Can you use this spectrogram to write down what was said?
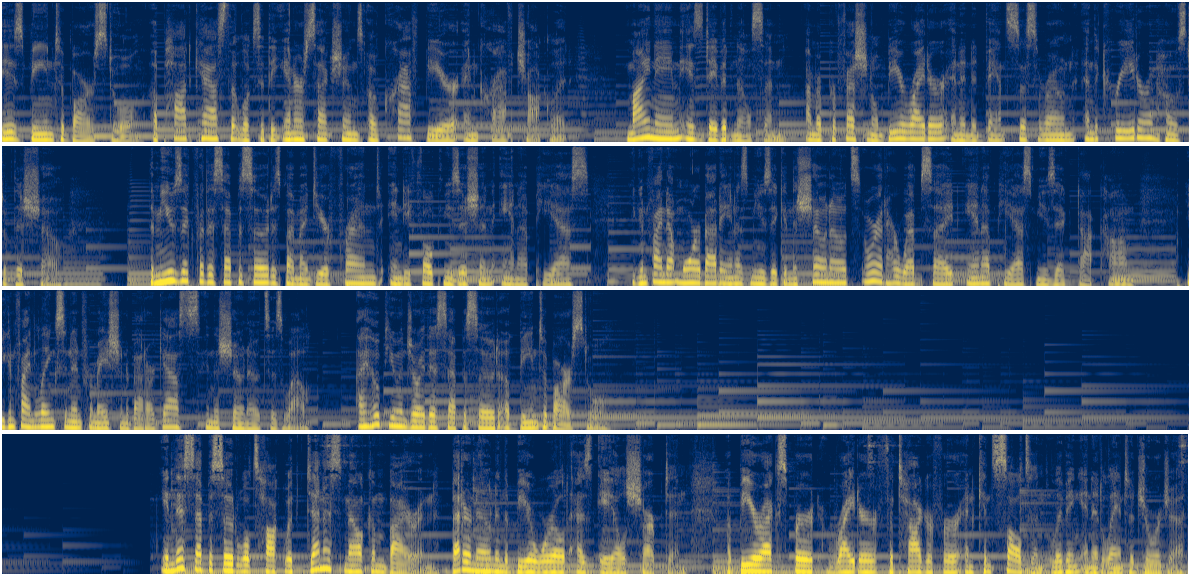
is Bean to Barstool, a podcast that looks at the intersections of craft beer and craft chocolate. My name is David Nilsson. I'm a professional beer writer and an advanced Cicerone, and the creator and host of this show. The music for this episode is by my dear friend, indie folk musician Anna P.S. You can find out more about Anna's music in the show notes or at her website, annapsmusic.com. You can find links and information about our guests in the show notes as well. I hope you enjoy this episode of Bean to Barstool. In this episode, we'll talk with Dennis Malcolm Byron, better known in the beer world as Ale Sharpton, a beer expert, writer, photographer, and consultant living in Atlanta, Georgia.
